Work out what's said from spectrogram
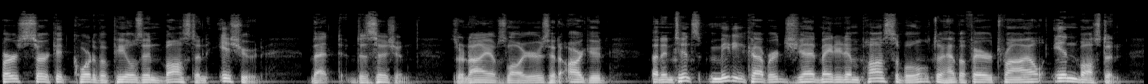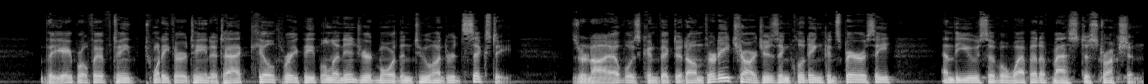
First Circuit Court of Appeals in Boston issued that decision. Tsarnaev's lawyers had argued that intense media coverage had made it impossible to have a fair trial in Boston. The April 15, 2013 attack killed three people and injured more than 260. Tsarnaev was convicted on 30 charges, including conspiracy and the use of a weapon of mass destruction.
